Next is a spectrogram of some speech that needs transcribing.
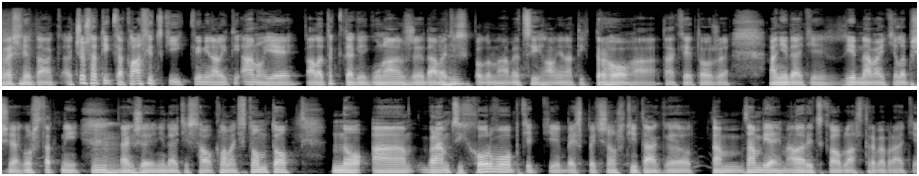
presne tak. A čo sa týka klasických kriminality, áno je, ale tak, tak je u nás, že dávajte mm-hmm. si pozor na veci, hlavne na tých trhoch a takéto, že a nedajte, zjednávajte lepšie ako ostatní, mm-hmm. takže nedajte sa oklamať v tomto. No a v rámci chorôb, keď je bezpečnosti, tak e, tam Zambia je malarická oblasť, treba brať e,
